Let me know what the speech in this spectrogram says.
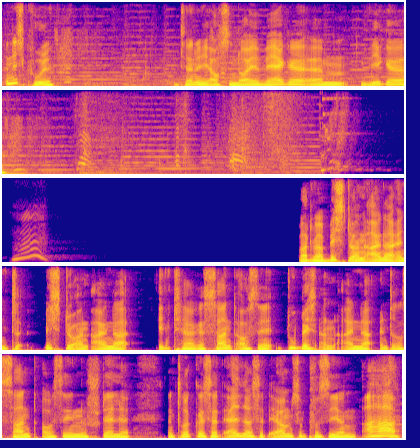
Finde ich cool. Natürlich auch so neue Wege, ähm, Wege Warte mal, bist du an einer bist du an einer interessant aussehenden du bist an einer interessant aussehenden Stelle. Dann drücke ZL oder ZR um zu posieren. Aha.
